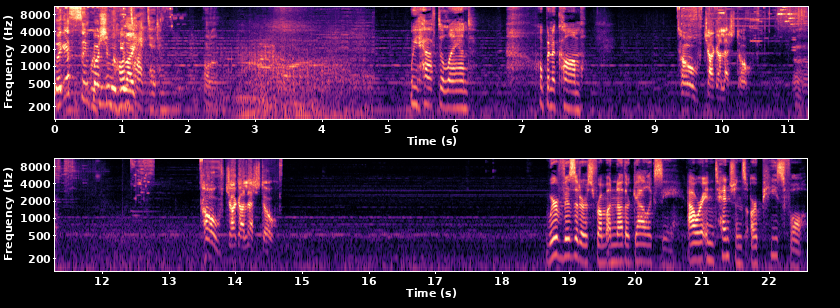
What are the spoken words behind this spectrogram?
So I guess the same We're question being would be like, contacted. hold on. We have to land. Open a comm. Tove Jagalesto. Uh. Tov Jagalesto. We're visitors from another galaxy. Our intentions are peaceful.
